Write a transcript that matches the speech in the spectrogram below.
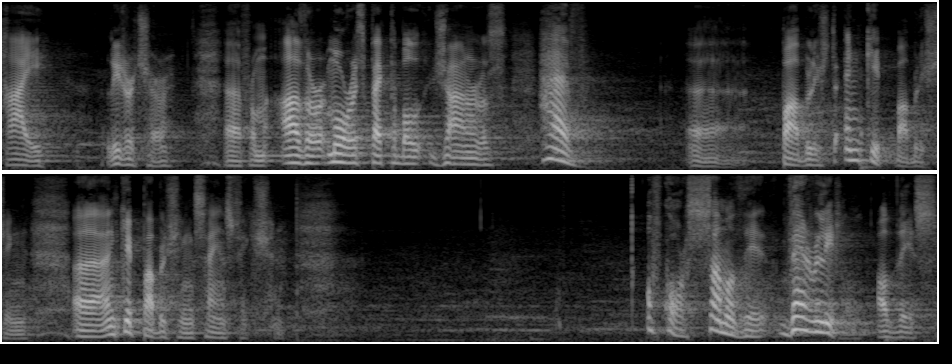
high literature, uh, from other more respectable genres, have uh, published and keep publishing, uh, and keep publishing science fiction. Of course, some of the, very little of this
